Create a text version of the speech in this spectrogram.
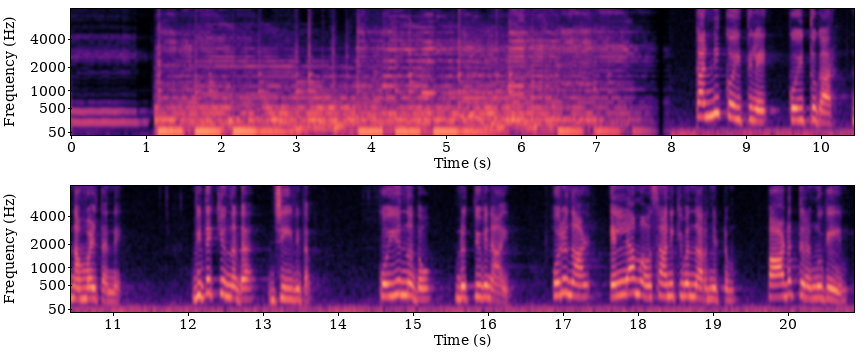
കന്നിക്കൊയ്ത്തിലെ കൊയ്ത്തുകാർ നമ്മൾ തന്നെ. വിതയ്ക്കുന്നത് ജീവിതം. കൊയ്യുന്നതോ മൃത്യുവിനായി. ഒരു നാൾ എല്ലാം അവസാനിക്കുമെന്നറിഞ്ഞിട്ടും പാടത്തിറങ്ങുകയും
